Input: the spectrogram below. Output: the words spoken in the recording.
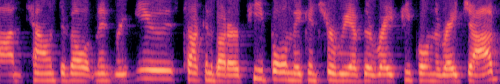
on talent development reviews, talking about our people, making sure we have the right people in the right jobs.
